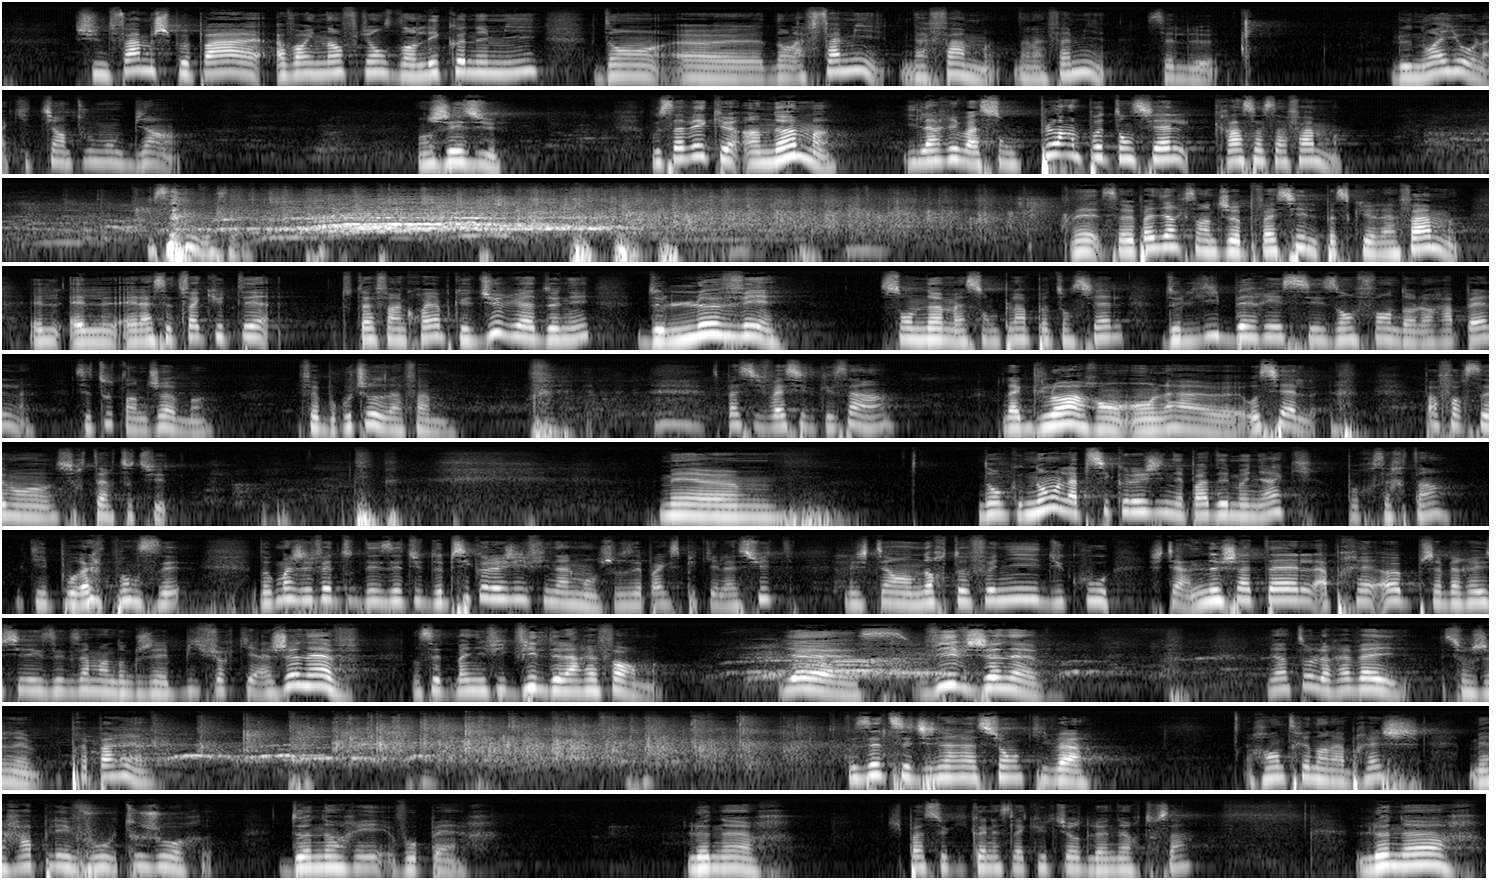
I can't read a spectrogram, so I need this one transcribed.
Je suis une femme, je ne peux pas avoir une influence dans l'économie, dans, euh, dans la famille. La femme, dans la famille, c'est le, le noyau là, qui tient tout le monde bien en Jésus. Vous savez qu'un homme, il arrive à son plein potentiel grâce à sa femme. Mais ça ne veut pas dire que c'est un job facile, parce que la femme, elle, elle, a cette faculté tout à fait incroyable que Dieu lui a donnée de lever son homme à son plein potentiel, de libérer ses enfants dans leur appel, c'est tout un job. Hein. Elle fait beaucoup de choses, la femme. c'est pas si facile que ça. Hein. La gloire, on, l'a euh, au ciel, pas forcément sur terre tout de suite. Mais euh, donc non, la psychologie n'est pas démoniaque pour certains qui pourraient le penser. Donc moi j'ai fait toutes des études de psychologie finalement. Je ne vous ai pas expliqué la suite mais j'étais en orthophonie, du coup, j'étais à Neuchâtel, après, hop, j'avais réussi les examens, donc j'ai bifurqué à Genève, dans cette magnifique ville de la Réforme. Yes, vive Genève. Bientôt le réveil sur Genève. Préparez. Hein. Vous êtes cette génération qui va rentrer dans la brèche, mais rappelez-vous toujours d'honorer vos pères. L'honneur, je ne sais pas ceux qui connaissent la culture de l'honneur, tout ça. L'honneur,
